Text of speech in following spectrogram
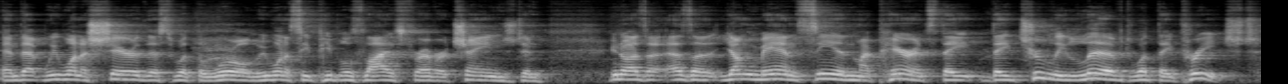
and that we want to share this with the world. We want to see people's lives forever changed. And, you know, as a, as a young man seeing my parents, they, they truly lived what they preached.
